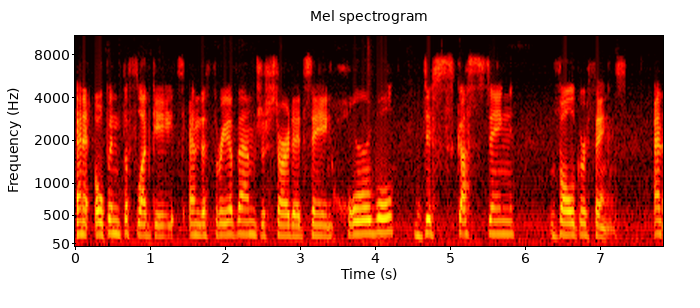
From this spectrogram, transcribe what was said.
and it opened the floodgates. And the three of them just started saying horrible, disgusting, vulgar things. And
